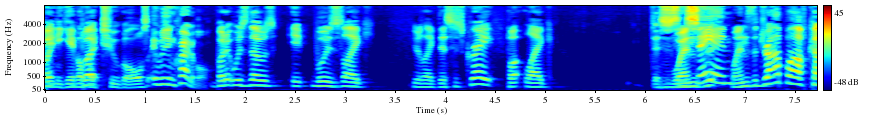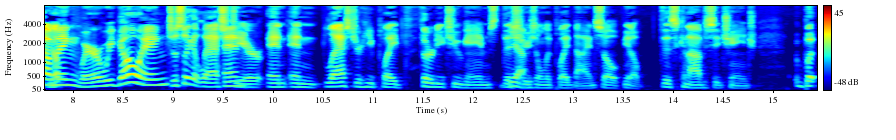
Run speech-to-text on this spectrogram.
but and he gave up but, like two goals. It was incredible. But it was those. It was like you're like, this is great, but like, This is when's the, insane. when's the drop off coming? Where are we going? just like it last And- year, and and last year he played 32 games. This Yeah. year he's only played nine. So you know this can obviously change. But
